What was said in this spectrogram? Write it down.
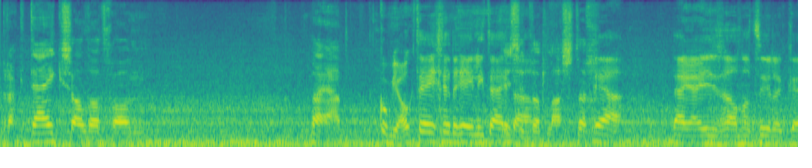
praktijk zal dat gewoon. Nou ja, Kom je ook tegen de realiteit is aan. het wat lastig. Ja. Nou ja, je zal natuurlijk... eh,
